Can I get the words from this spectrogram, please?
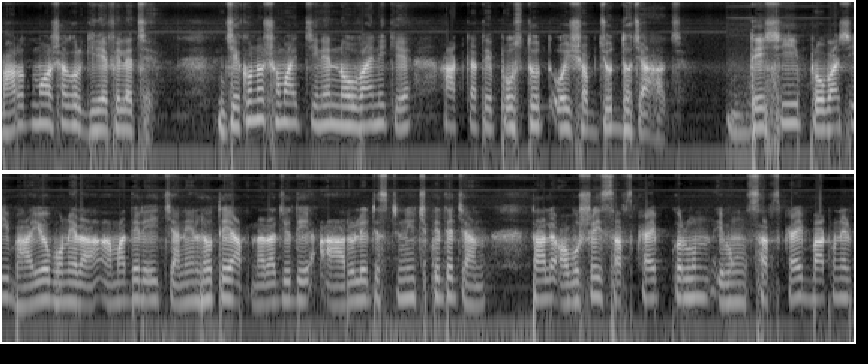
ভারত মহাসাগর ঘিরে ফেলেছে। যে কোনো সময় চীনের নৌবাহিনীকে আটকাতে প্রস্তুত ওই সব যুদ্ধ জাহাজ দেশি, প্রবাসী ভাই ও বোনেরা, আমাদের এই চ্যানেল হতে আপনারা যদি আরও লেটেস্ট নিউজ পেতে চান, তাহলে অবশ্যই সাবস্ক্রাইব করুন এবং সাবস্ক্রাইব বাটনের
